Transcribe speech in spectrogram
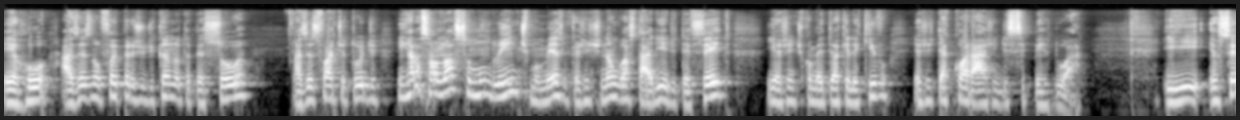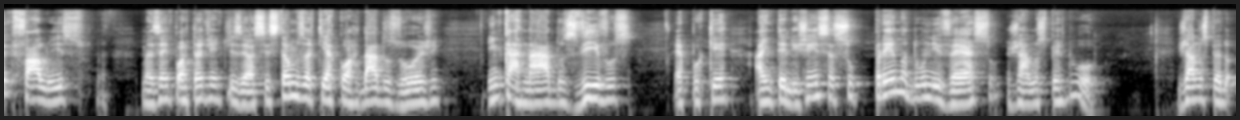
errou, às vezes não foi prejudicando outra pessoa, às vezes foi uma atitude em relação ao nosso mundo íntimo mesmo, que a gente não gostaria de ter feito, e a gente cometeu aquele equívoco, e a gente ter a coragem de se perdoar. E eu sempre falo isso, né? mas é importante a gente dizer: ó, se estamos aqui acordados hoje, encarnados, vivos, é porque a inteligência suprema do universo já nos perdoou. Já nos perdoou.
